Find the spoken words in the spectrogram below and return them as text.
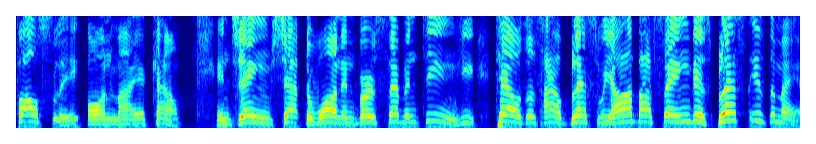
falsely on my account. In James chapter 1 and verse 17, he tells us how blessed we are by saying this, blessed is the man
